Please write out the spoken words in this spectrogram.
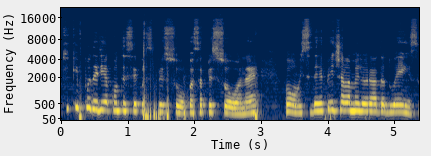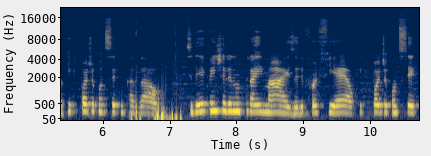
que, que poderia acontecer com essa pessoa, com essa pessoa, né? Bom, e se de repente ela melhorar da doença, o que, que pode acontecer com o casal? Se de repente ele não trair mais, ele for fiel, o que, que pode acontecer?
